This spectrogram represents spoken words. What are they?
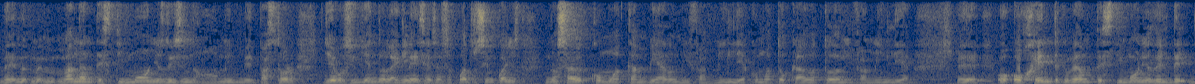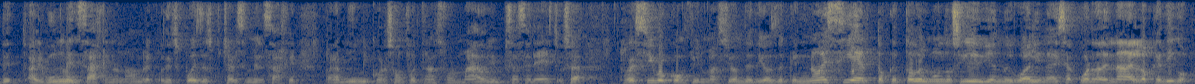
me, mandan testimonios, dicen, no, mi, pastor, llevo siguiendo la iglesia desde hace cuatro o cinco años, no sabe cómo ha cambiado mi familia, cómo ha tocado a toda mi familia. Eh, o, gente que me da un testimonio de, algún mensaje, no, no, hombre, después de escuchar ese mensaje, para mí mi corazón fue transformado y empecé a hacer esto. O sea, recibo confirmación de Dios de que no es cierto que todo el mundo sigue viviendo igual y nadie se acuerda de nada de lo que digo.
